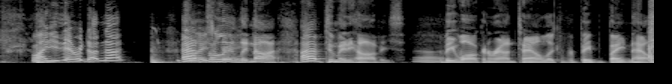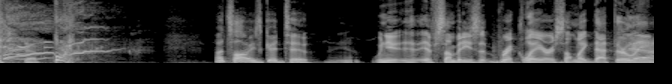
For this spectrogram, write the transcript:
Why you never done that? Absolutely not. I have too many hobbies to be walking around town looking for people painting houses. That's always good too. You know, when you if somebody's a bricklayer or something like that, they're laying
